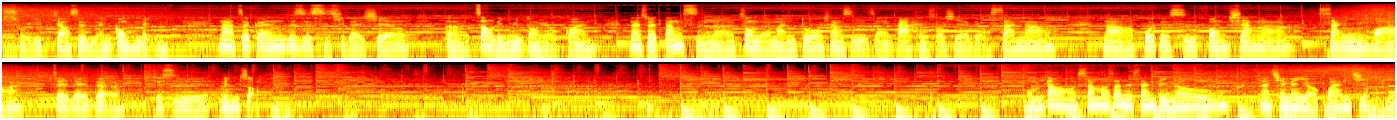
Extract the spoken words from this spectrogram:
属于比较是人工林。那这跟日治时期的一些呃造林运动有关。那所以当时呢种的蛮多，像是这种大家很熟悉的柳杉啊，那或者是枫香啊、山樱花这一类的，就是林种。到三帽山的山顶喽，那前面有观景平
